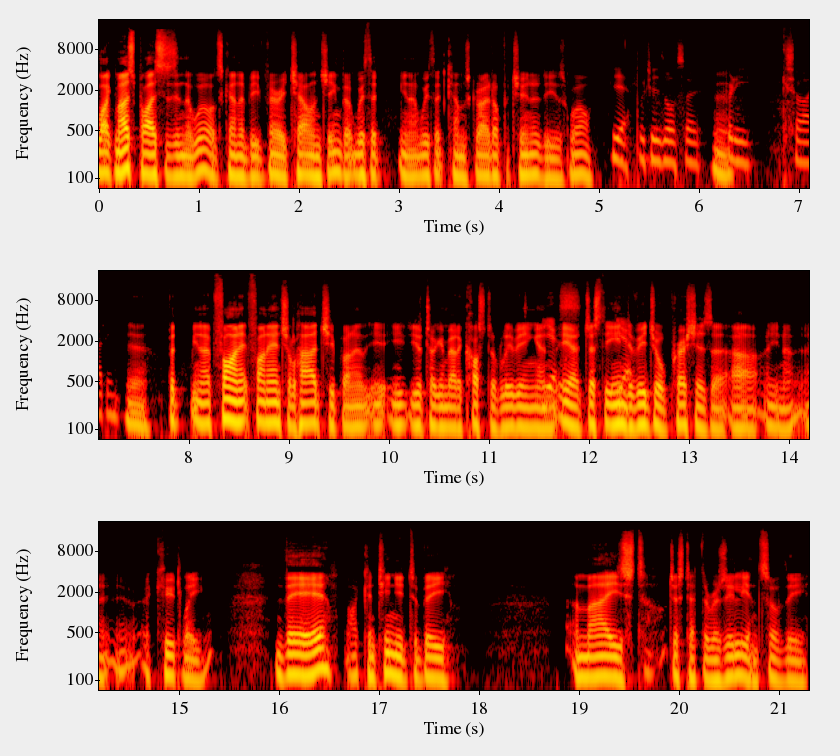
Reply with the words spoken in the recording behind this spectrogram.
like most places in the world, it's going to be very challenging, but with it, you know, with it comes great opportunity as well. Yeah, which is also Yeah. pretty exciting. Yeah, but you know, fin- financial hardship. I know you're talking about a cost of living, and Yes. yeah, just the individual pressures are, are you know acutely there. I continue to be amazed just at the resilience of the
